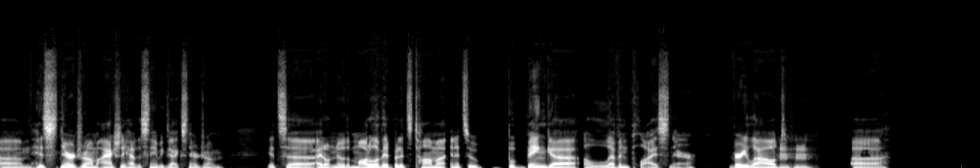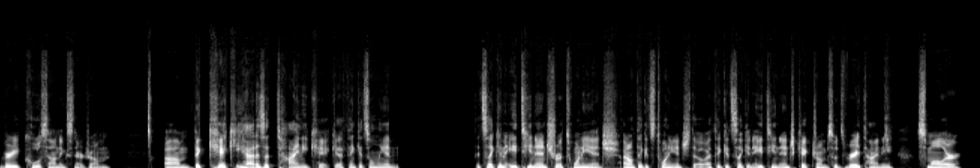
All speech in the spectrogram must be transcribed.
Um, his snare drum, I actually have the same exact snare drum. It's uh, I don't know the model of it, but it's Tama and it's a Bubinga 11 ply snare, very loud, mm-hmm. uh, very cool sounding snare drum. Um, the kick he had is a tiny kick. I think it's only an it's like an 18 inch or a 20 inch. I don't think it's 20 inch though. I think it's like an 18 inch kick drum, so it's very tiny, smaller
